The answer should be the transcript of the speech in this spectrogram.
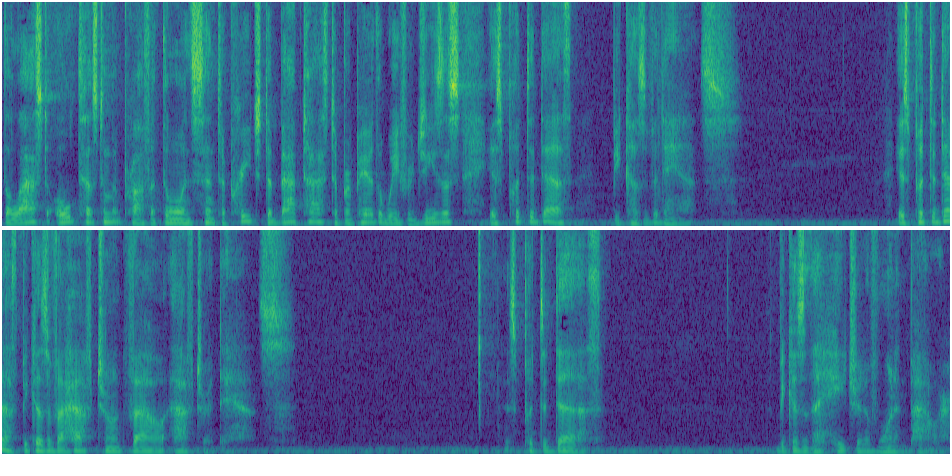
the last Old Testament prophet, the one sent to preach, to baptize, to prepare the way for Jesus, is put to death because of a dance. Is put to death because of a half drunk vow after a dance. Is put to death because of the hatred of one in power.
